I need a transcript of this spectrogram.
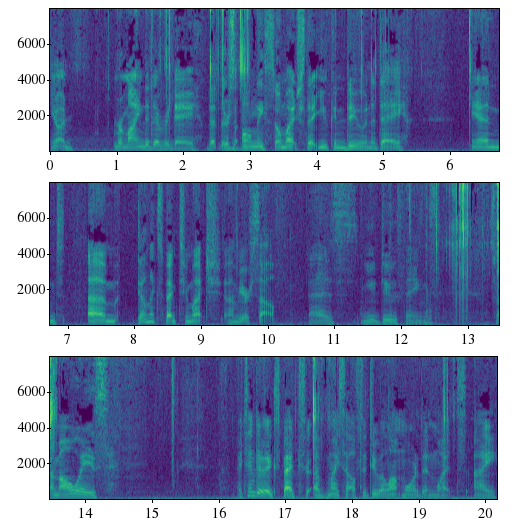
you know, I'm reminded every day that there's only so much that you can do in a day, and um, don't expect too much of yourself as you do things. So I'm always, I tend to expect of myself to do a lot more than what I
